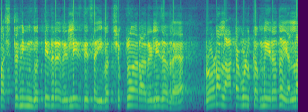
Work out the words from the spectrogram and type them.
ಫಸ್ಟ್ ನಿಮ್ಗೆ ಗೊತ್ತಿದ್ರೆ ರಿಲೀಸ್ ದಿವಸ, ಇವತ್ತು ಶುಕ್ರವಾರ ರಿಲೀಸ್ ಆದರೆ ರೋಡಲ್ಲಿ ಆಟಗಳು ಕಮ್ಮಿ ಇರೋದು, ಎಲ್ಲ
